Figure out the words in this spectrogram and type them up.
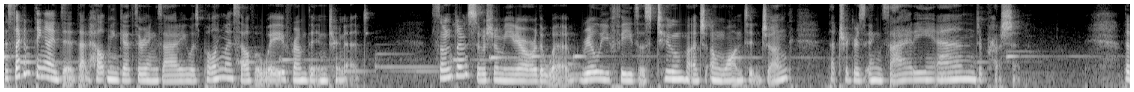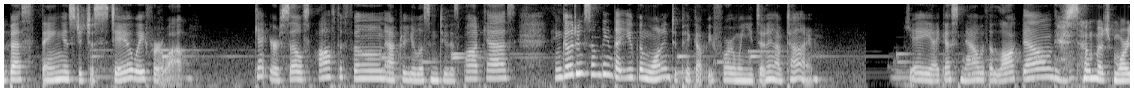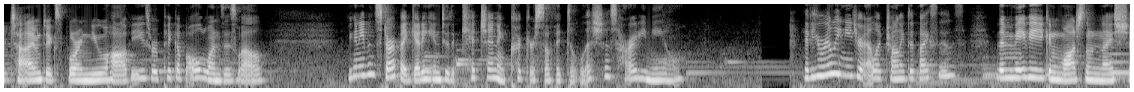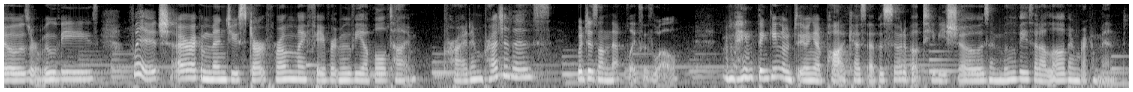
The second thing I did that helped me get through anxiety was pulling myself away from the internet. Sometimes social media or the web really feeds us too much unwanted junk that triggers anxiety and depression. The best thing is to just stay away for a while get yourselves off the phone after you listen to this podcast and go do something that you've been wanting to pick up before when you didn't have time. Yay, I guess now with the lockdown, there's so much more time to explore new hobbies or pick up old ones as well. You can even start by getting into the kitchen and cook yourself a delicious, hearty meal. If you really need your electronic devices, then maybe you can watch some nice shows or movies, which I recommend you start from my favorite movie of all time, Pride and Prejudice, which is on Netflix as well. I've been thinking of doing a podcast episode about TV shows and movies that I love and recommend.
